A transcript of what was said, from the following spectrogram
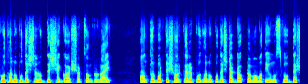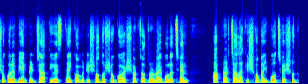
প্রধান উপদেষ্টার উদ্দেশ্যে গয়েশ্বরচন্দ্র রায়। অন্তর্বর্তী সরকারের প্রধান উপদেষ্টা ডক্টর মোহাম্মদ ইউনুসকে উদ্দেশ্য করে বিএনপির জাতীয় স্থায়ী কমিটির সদস্য গয়েশ্বরচন্দ্র রায় বলেছেন, আপনার চালাকি সবাই বোঝে, শুধু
